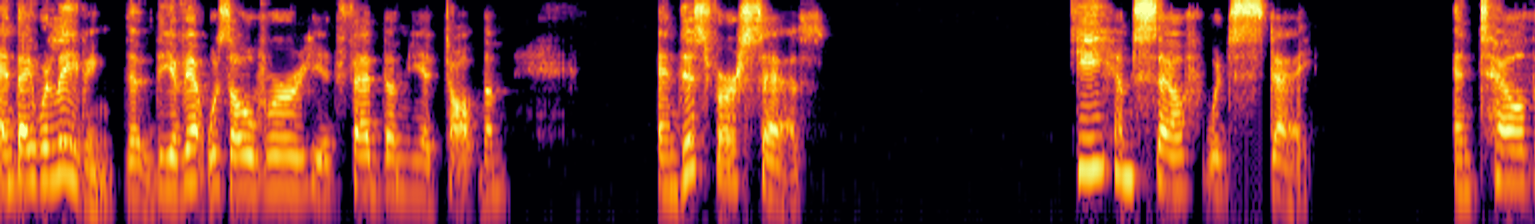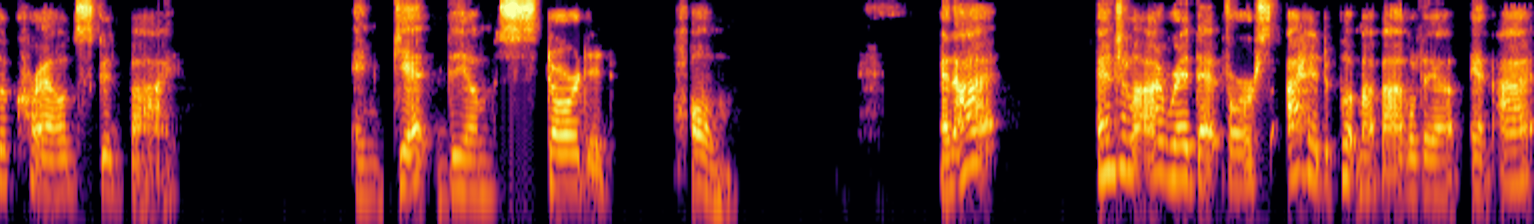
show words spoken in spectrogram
and they were leaving. The the event was over he had fed them he had taught them and this verse says he himself would stay and tell the crowds goodbye and get them started home. And i Angela, I read that verse. I had to put my Bible down and I,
